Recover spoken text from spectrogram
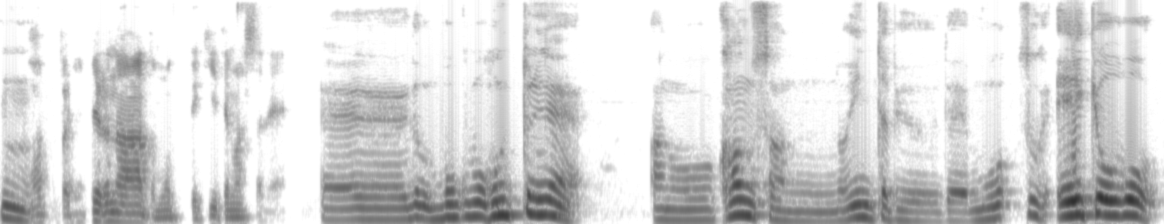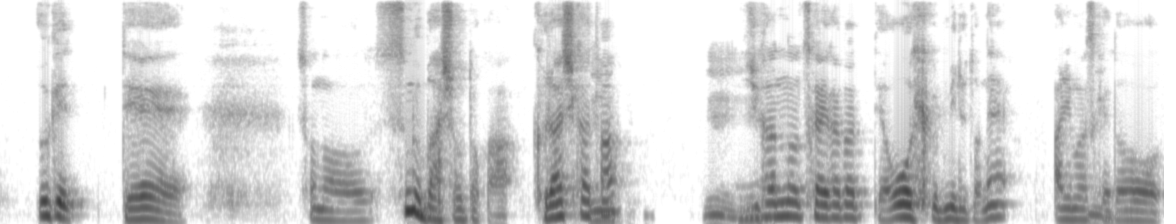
うんやっぱ似てるなと思って聞いてましたね。えーでも僕も本当にね、あの、カンさんのインタビューでもうすごく影響を受けて、その、住む場所とか、暮らし方、うん。時間の使い方って大きく見るとね、ありますけど、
